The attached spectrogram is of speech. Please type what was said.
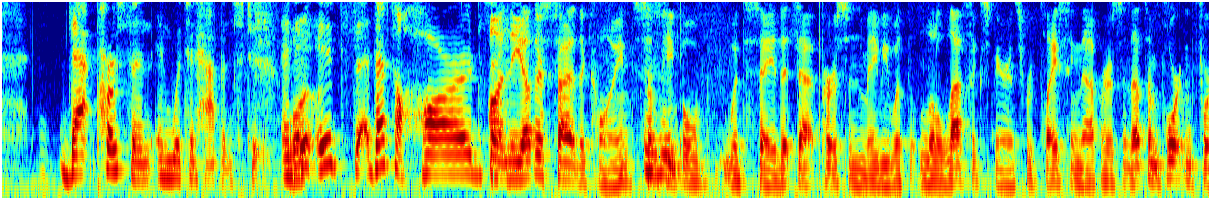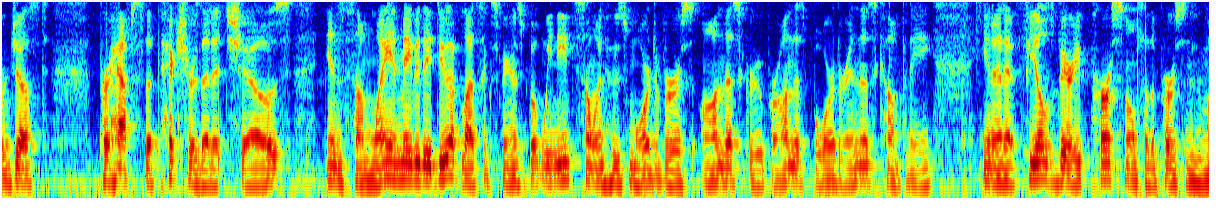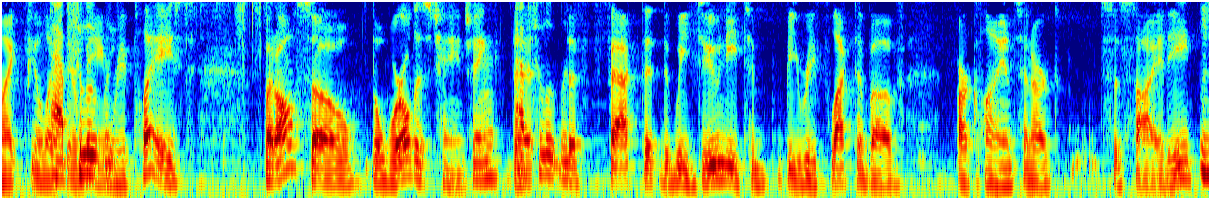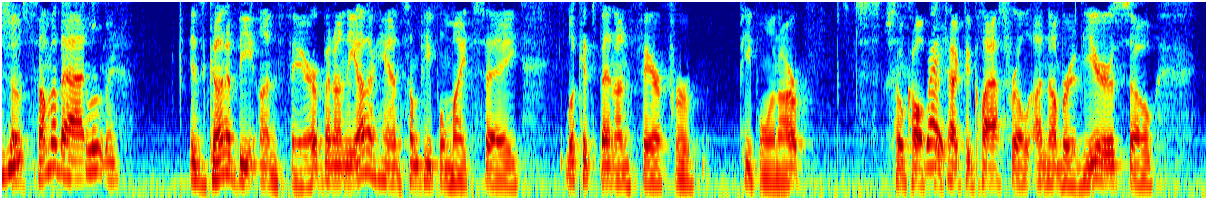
that person in which it happens to. And Well- it, it's that's a hard thing. On the other side of the coin, some Mm-hmm. people would say that that person, maybe with a little less experience, replacing that person, that's important for just perhaps the picture that it shows in some way. And maybe they do have less experience, but we need someone who's more diverse on this group or on this board or in this company. You know, and it feels very personal to the person who might feel like they're being replaced. But also, the world is changing. That Absolutely. The fact that we do need to be reflective of our clients and our society. So some of that Mm-hmm. Absolutely. is going to be unfair. But on the other hand, some people might say, look, it's been unfair for people in our so called Right. protected class for a, a number of years. So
